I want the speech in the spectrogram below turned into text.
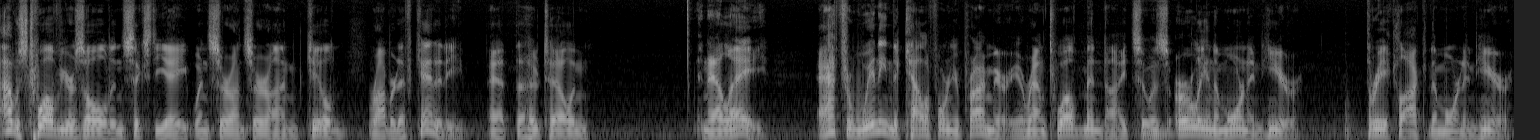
I was 12 years old in '68 when Sirhan Sirhan killed Robert F. Kennedy at the hotel in in L.A. After winning the California primary around 12 midnight, so it was early in the morning here, three o'clock in the morning here,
